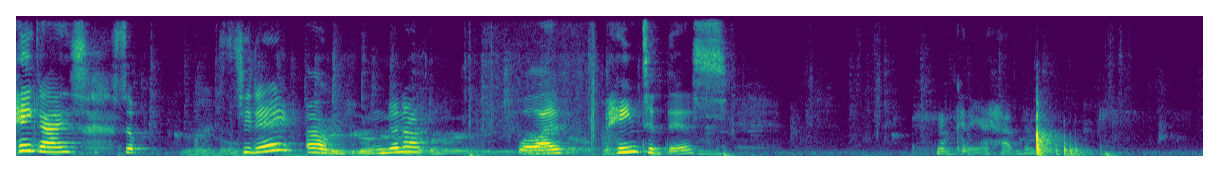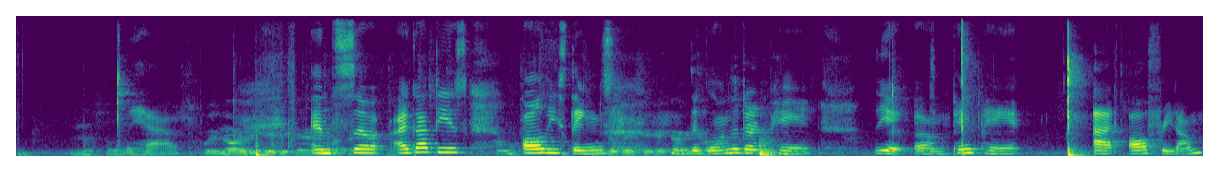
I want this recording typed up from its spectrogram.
Hey guys, so today um I'm gonna well I've painted this. No, I'm kidding. I haven't. We have. And so I got these, all these things, the glow in the dark paint, the um, pink paint at All Freedom.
